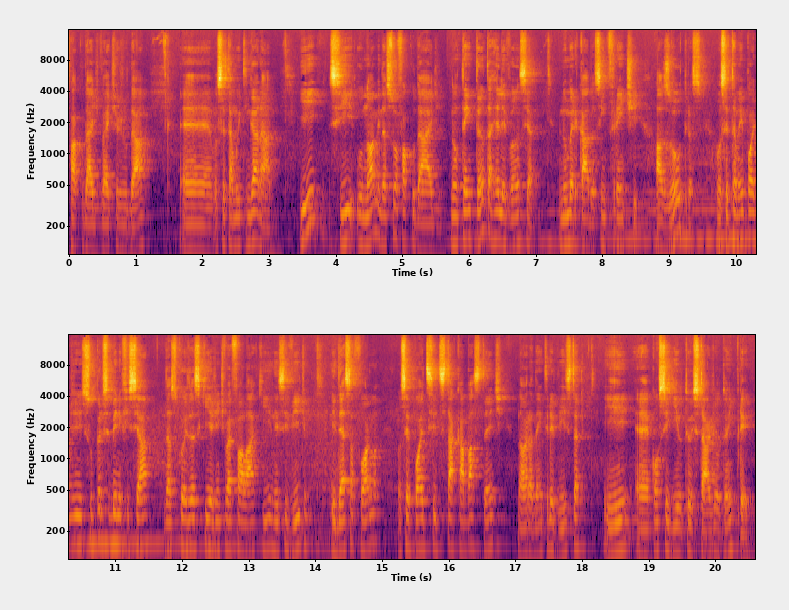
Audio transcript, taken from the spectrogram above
faculdade vai te ajudar, é, você está muito enganado. E se o nome da sua faculdade não tem tanta relevância no mercado assim frente às outras, você também pode super se beneficiar das coisas que a gente vai falar aqui nesse vídeo e dessa forma você pode se destacar bastante na hora da entrevista e é, conseguir o teu estágio ou o teu emprego.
